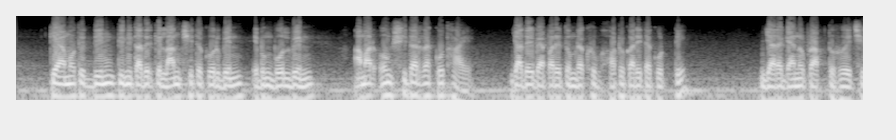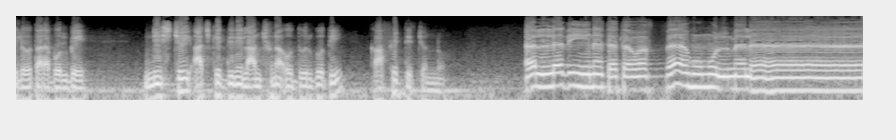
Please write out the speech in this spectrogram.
কেয়ামতের দিন তিনি তাদেরকে লাঞ্ছিত করবেন এবং বলবেন আমার অংশীদাররা কোথায় যাদের ব্যাপারে তোমরা খুব হটকারিতা করতে যারা জ্ঞানপ্রাপ্ত হয়েছিল তারা বলবে নিশ্চয়ই আজকের দিনে লাঞ্ছনা ও দুর্গতি কাফেরদের জন্য الذين تتوفاهم الملائكة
